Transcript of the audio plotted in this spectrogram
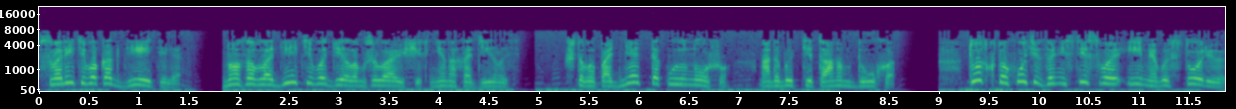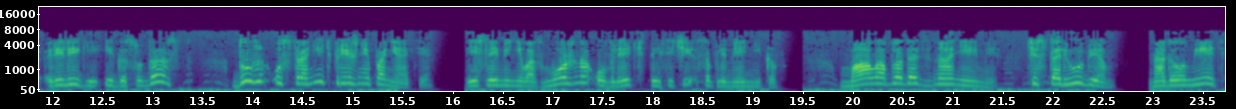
свалить его как деятеля, но завладеть его делом желающих не находилось. Чтобы поднять такую ношу, надо быть титаном духа. Тот, кто хочет занести свое имя в историю религий и государств, должен устранить прежние понятия, если ими невозможно увлечь тысячи соплеменников. Мало обладать знаниями, честолюбием, надо уметь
